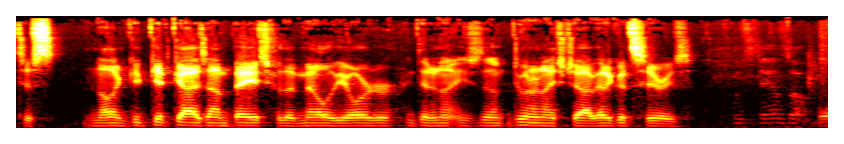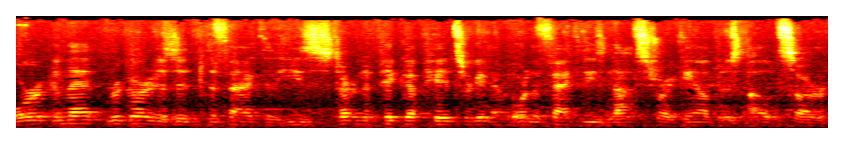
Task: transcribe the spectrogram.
just another get, get guys on base for the middle of the order. He did a, ni- he's doing a nice job. He Had a good series. What stands out more in that regard? Is it the fact that he's starting to pick up hits or getting, or the fact that he's not striking out, but his outs are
